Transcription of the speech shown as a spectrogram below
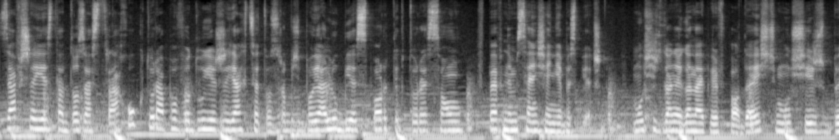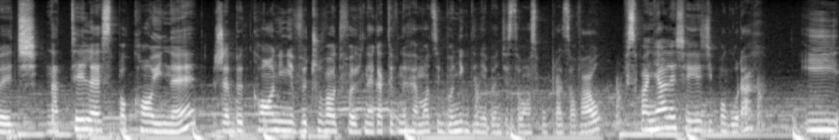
Zawsze jest ta doza strachu, która powoduje, że ja chcę to zrobić, bo ja lubię sporty, które są w pewnym sensie niebezpieczne. Musisz do niego najpierw podejść, musisz być na tyle spokojny, żeby koń nie wyczuwał Twoich negatywnych emocji, bo nigdy nie będzie z Tobą współpracował. Wspaniale się jeździ po górach i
